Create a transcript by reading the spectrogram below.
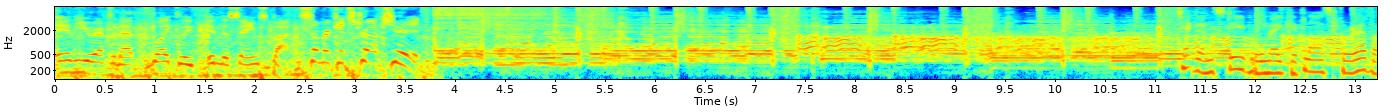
and the year after that, likely in the same spot. Summer construction! Ted and Steve will make it last forever.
